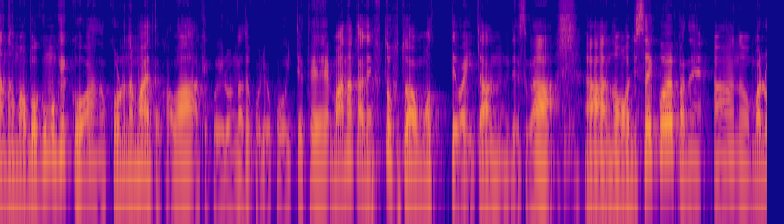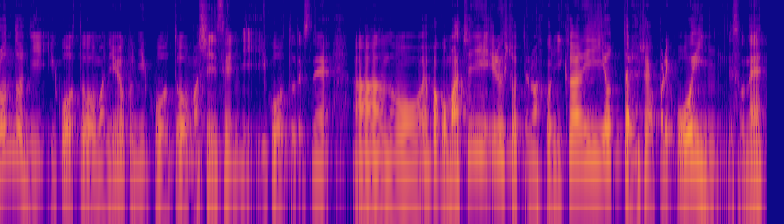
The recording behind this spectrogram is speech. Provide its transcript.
あのまあ、僕も結構あのコロナ前とかは結構いろんなとこ旅行行ってて、まあなんかね、ふとふとは思ってはいたんですが、あの実際こうやっぱね、あのまあ、ロンドンに行こうと、まあ、ニューヨークに行こうと、まあ、深センに行こうとですね、あのやっぱこう街にいる人っていうのはこう似通り寄ったりの人がやっぱり多いんですよね。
